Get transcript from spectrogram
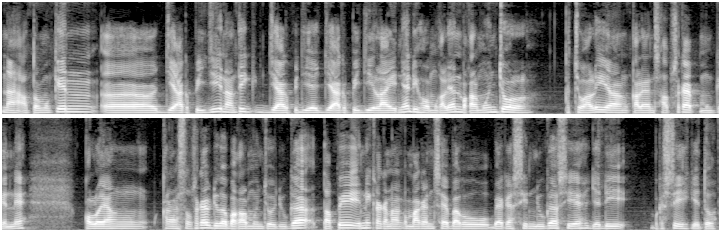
Nah, atau mungkin uh, eh, JRPG nanti JRPG JRPG lainnya di home kalian bakal muncul kecuali yang kalian subscribe mungkin ya kalau yang kalian subscribe juga bakal muncul juga tapi ini karena kemarin saya baru beresin juga sih ya jadi bersih gitu.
